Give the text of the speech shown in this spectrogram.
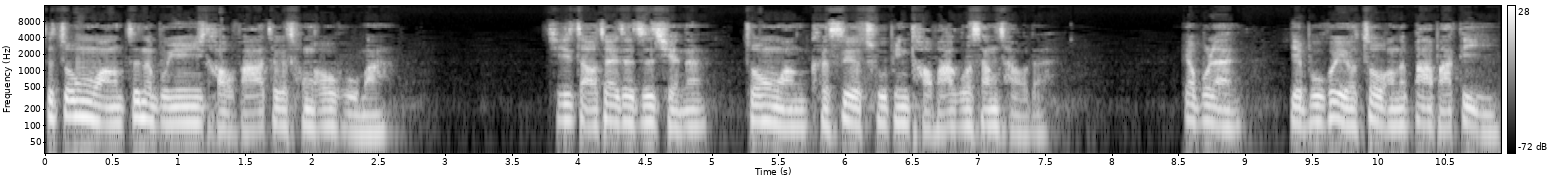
这周文王真的不愿意讨伐这个崇侯虎吗？其实早在这之前呢，周文王可是有出兵讨伐过商朝的，要不然也不会有纣王的爸爸帝乙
